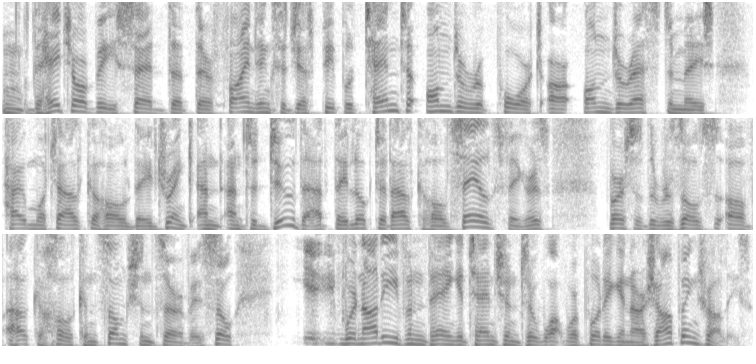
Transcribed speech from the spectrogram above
Mm, the HRB said that their findings suggest people tend to underreport or underestimate how much alcohol they drink. And, and to do that, they looked at alcohol sales figures versus the results of alcohol consumption surveys. So we're not even paying attention to what we're putting in our shopping trolleys.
